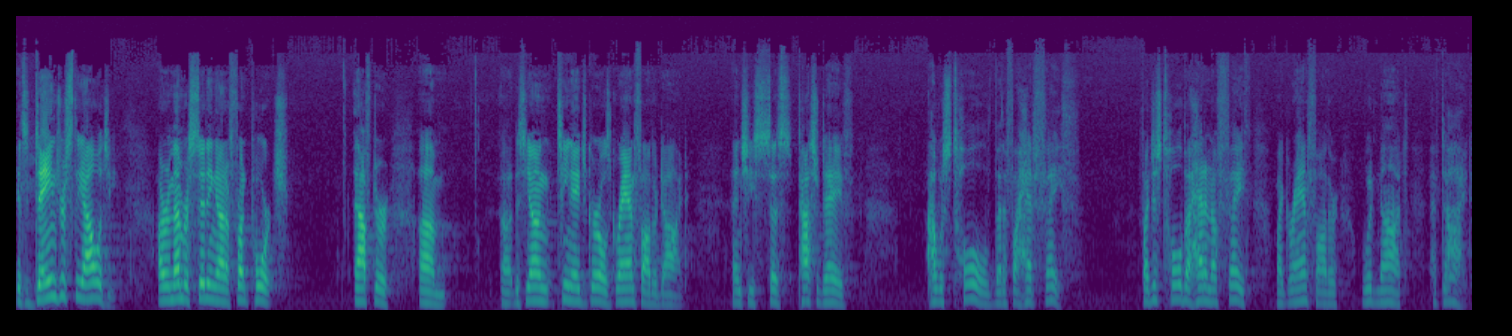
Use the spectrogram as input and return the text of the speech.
It's dangerous theology. I remember sitting on a front porch after um, uh, this young teenage girl's grandfather died. And she says, Pastor Dave, I was told that if I had faith, if I just told I had enough faith, my grandfather would not have died.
